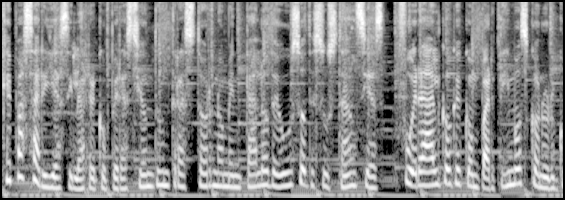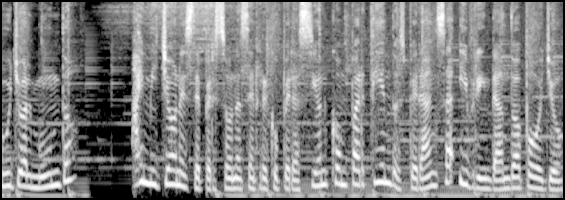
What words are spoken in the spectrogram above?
¿Qué pasaría si la recuperación de un trastorno mental o de uso de sustancias fuera algo que compartimos con orgullo al mundo? Hay millones de personas en recuperación compartiendo esperanza y brindando apoyo.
